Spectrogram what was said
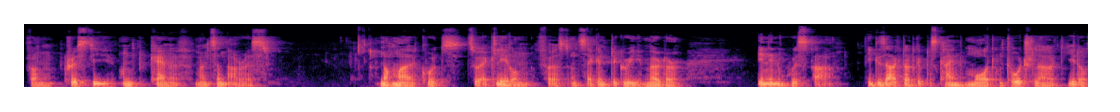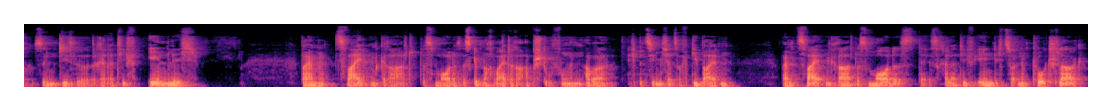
von Christie und Kenneth Manzanares. Nochmal kurz zur Erklärung First und Second Degree Murder in den USA. Wie gesagt, dort gibt es kein Mord und Totschlag, jedoch sind diese relativ ähnlich. Beim zweiten Grad des Mordes, es gibt noch weitere Abstufungen, aber ich beziehe mich jetzt auf die beiden. Beim zweiten Grad des Mordes, der ist relativ ähnlich zu einem Totschlag,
